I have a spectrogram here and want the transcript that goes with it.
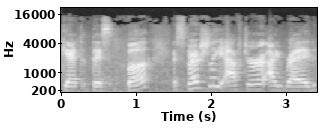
get this book, especially after I read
